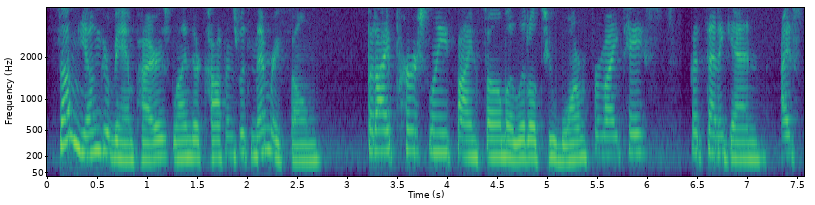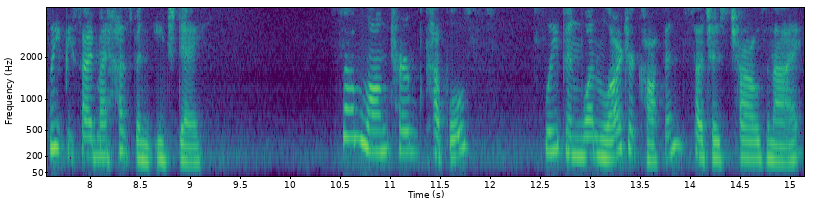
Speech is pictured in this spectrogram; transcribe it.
Some younger vampires line their coffins with memory foam, but I personally find foam a little too warm for my taste. But then again, I sleep beside my husband each day. Some long term couples sleep in one larger coffin, such as Charles and I,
